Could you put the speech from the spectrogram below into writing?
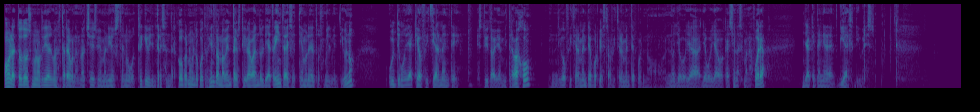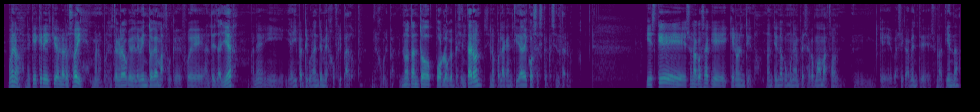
Hola a todos, buenos días, buenas tardes, buenas noches, bienvenidos a este nuevo Trek 23 Undercover número 490 que estoy grabando el día 30 de septiembre del 2021. Último día que oficialmente estoy todavía en mi trabajo. Digo oficialmente porque extraoficialmente pues no, no llevo ya llevo ya casi una semana fuera, ya que tenía días libres. Bueno, ¿de qué queréis que hablaros hoy? Bueno, pues está claro que del evento de Amazon que fue antes de ayer, Y, ahí particularmente me dejó flipado. Me dejó flipado. No tanto por lo que presentaron, sino por la cantidad de cosas que presentaron. Y es que es una cosa que, no lo entiendo. No entiendo como una empresa como Amazon, mm, que básicamente es una tienda.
